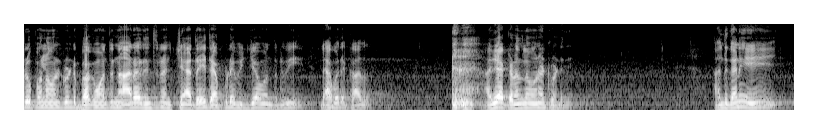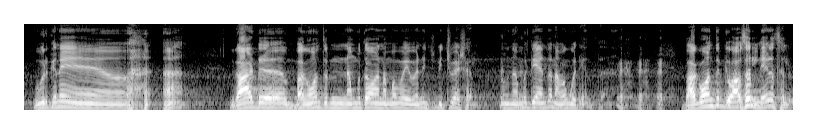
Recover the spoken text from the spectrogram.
రూపంలో ఉన్నటువంటి భగవంతుని ఆరాధించడం చేత అయితే అప్పుడే విద్యావంతుడివి. లేకపోతే కాదు. అదే అక్కడ అందులో ఉన్నటువంటిది. అందుకని ఊరికనే గాడ్ భగవంతుడిని నమ్ముతావా నమ్మవా ఇవన్నీ పిచ్చివేషాలు నువ్వు నమ్మితే ఎంత నమ్మకపోతే ఎంత? భగవంతుడికి అవసరం లేదు అసలు.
